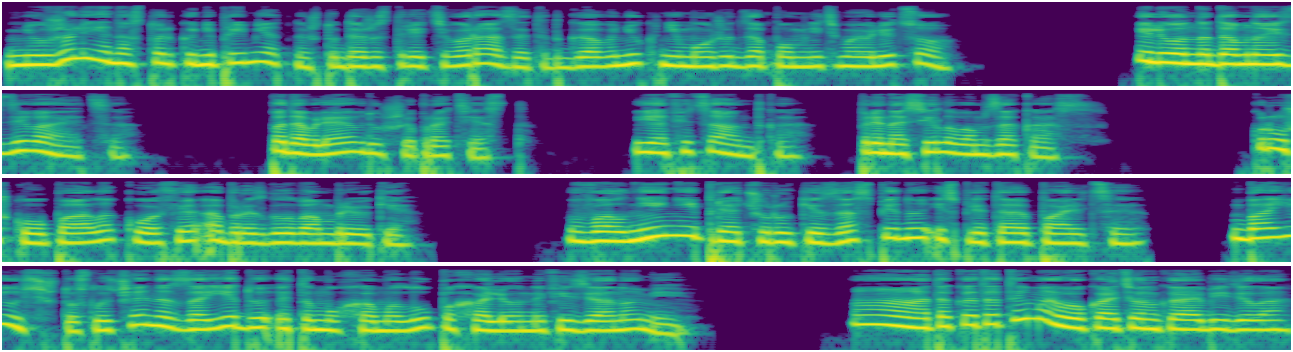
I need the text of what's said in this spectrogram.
Неужели я настолько неприметна, что даже с третьего раза этот говнюк не может запомнить мое лицо? Или он надо мной издевается? Подавляю в душе протест. Я официантка. Приносила вам заказ. Кружка упала, кофе обрызгал вам брюки. В волнении прячу руки за спину и сплетаю пальцы. Боюсь, что случайно заеду этому хамалу по холеной физиономии. «А, так это ты моего котенка обидела?»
